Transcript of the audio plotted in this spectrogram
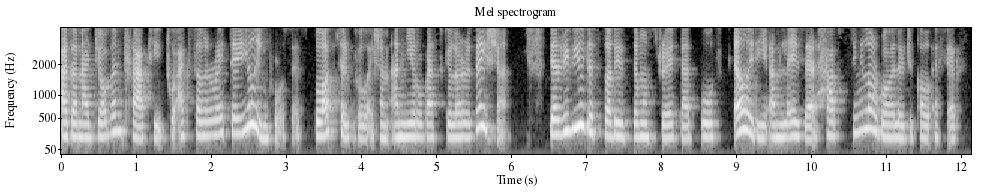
as an adjuvant therapy to accelerate the healing process, blood circulation, and neurovascularization. The reviewed studies demonstrate that both LED and laser have similar biological effects.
